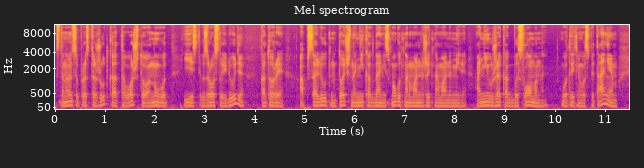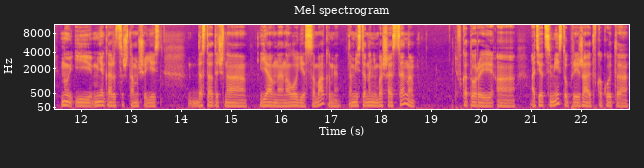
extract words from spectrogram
становится просто жутко от того, что, ну вот, есть взрослые люди, которые абсолютно точно никогда не смогут нормально жить в нормальном мире. Они уже как бы сломаны вот этим воспитанием. Ну и мне кажется, что там еще есть достаточно явная аналогия с собаками. Там есть одна небольшая сцена, в которой а, отец семейства приезжает в какой-то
